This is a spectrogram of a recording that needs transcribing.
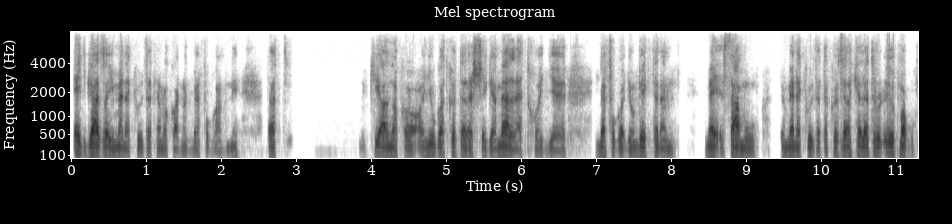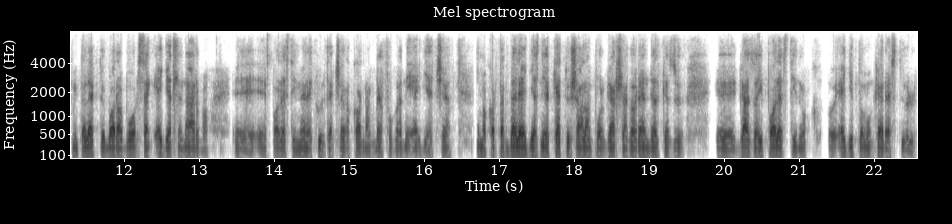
egy gázai menekültet nem akarnak befogadni. Tehát kiállnak a, a nyugat kötelessége mellett, hogy befogadjon végtelen számú menekültet a közel-keletről. Ők maguk, mint a legtöbb arab ország, egyetlen árva e, e, palesztin menekültet sem akarnak befogadni, egyet se. Nem akartak beleegyezni a kettős állampolgársággal rendelkező gázai palesztinok Egyiptomon keresztül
